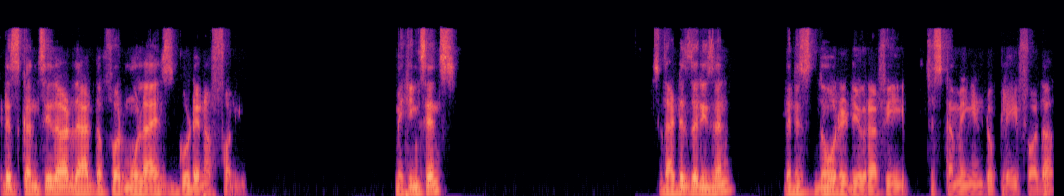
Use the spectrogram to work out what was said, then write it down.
it is considered that the formula is good enough for you. Making sense? So that is the reason there is no radiography just coming into play for the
